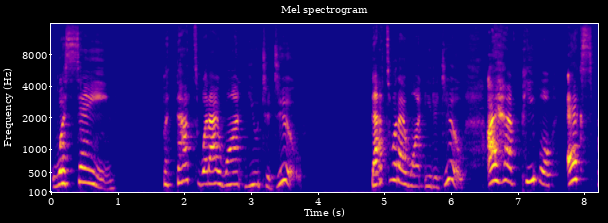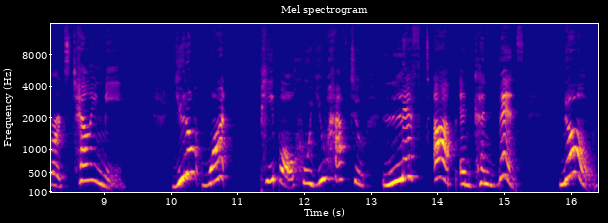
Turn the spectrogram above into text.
was saying, but that's what I want you to do. That's what I want you to do. I have people, experts telling me, you don't want people who you have to lift up and convince. No,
